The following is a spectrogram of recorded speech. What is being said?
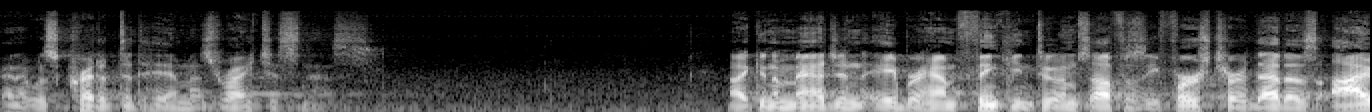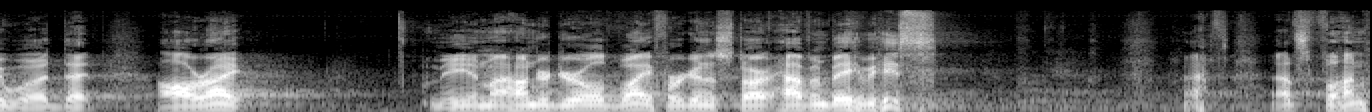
and it was credited to him as righteousness. I can imagine Abraham thinking to himself as he first heard that, as I would, that, all right, me and my 100 year old wife are going to start having babies. That's fun.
